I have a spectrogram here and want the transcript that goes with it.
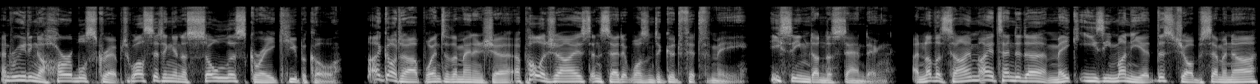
and reading a horrible script while sitting in a soulless grey cubicle. I got up, went to the manager, apologized, and said it wasn't a good fit for me. He seemed understanding. Another time, I attended a Make Easy Money at this job seminar,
